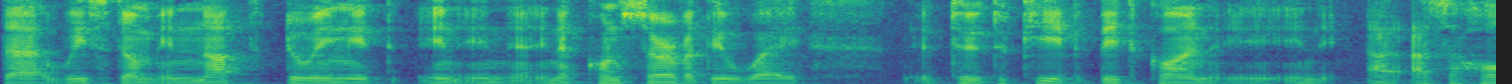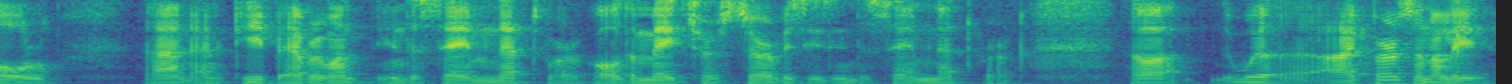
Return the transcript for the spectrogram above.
the wisdom in not doing it in, in, in a conservative way to, to keep Bitcoin in, as a whole and, and keep everyone in the same network, all the major services in the same network. Uh, well, I personally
